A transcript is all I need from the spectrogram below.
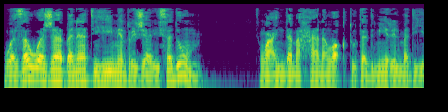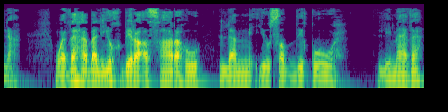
وزوج بناته من رجال سدوم. وعندما حان وقت تدمير المدينة وذهب ليخبر اصهاره لم يصدقوه. لماذا؟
